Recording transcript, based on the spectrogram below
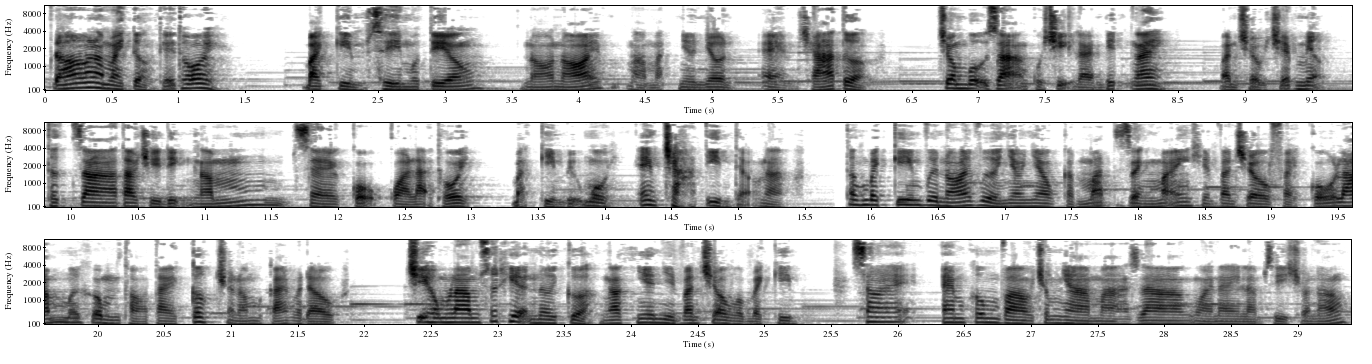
Đó là mày tưởng thế thôi. Bạch kìm xì một tiếng, nó nói mà mặt nhơn nhơn, em trá tưởng. Trong bộ dạng của chị là em biết ngay. Văn Châu chép miệng, thực ra tao chỉ định ngắm xe cộ qua lại thôi. Bạch Kìm bĩu môi, em chả tin tẹo nào. Thằng Bạch Kim vừa nói vừa nheo nheo cặp mắt danh mãnh khiến Văn Châu phải cố lắm mới không thò tay cốc cho nó một cái vào đầu. Chị Hồng Lam xuất hiện nơi cửa, ngạc nhiên nhìn Văn Châu và Bạch Kim. Sao em không vào trong nhà mà ra ngoài này làm gì cho nắng?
